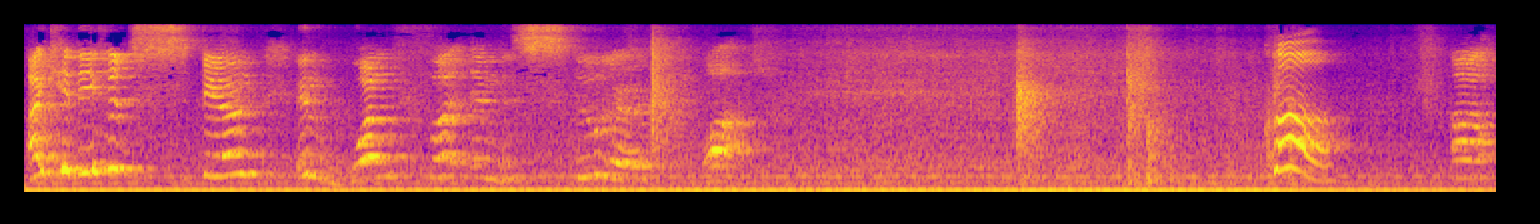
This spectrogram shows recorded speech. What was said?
I can even stand in one foot in the scooter. Watch. Cool. Uh,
